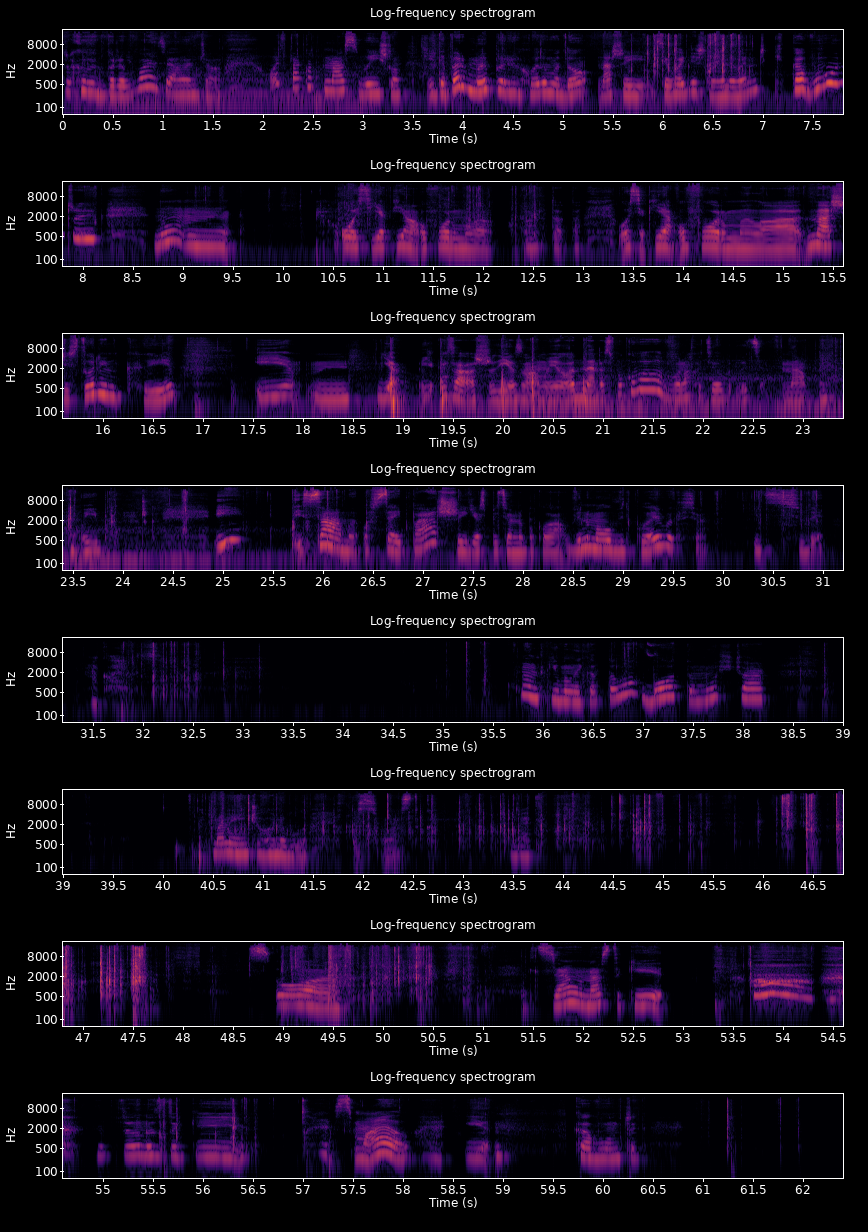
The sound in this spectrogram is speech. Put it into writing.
Трохи вибривається, але нічого. Ось так от у нас вийшло. І тепер ми переходимо до нашої сьогоднішньої новиночки кавунчик. Ну, ось як я оформила. Ось як я оформила наші сторінки. І я, я казала, що я з мамою одне розпакувала, бо вона хотіла подивитися на мої пакуночки. І, і саме ось цей перший я спеціально поклала, він мав відклеюватися і сюди наклеюватися. Ну, такий малий каталог, бо тому що в мене іншого не було. Ось у нас така. О, це у нас такі. Це у нас такий смайл і кавунчик.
